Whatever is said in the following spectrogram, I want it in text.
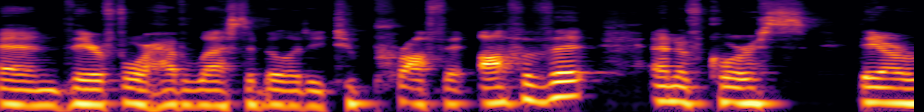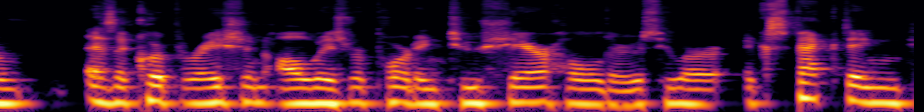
and therefore have less ability to profit off of it. And of course, they are as a corporation always reporting to shareholders who are expecting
